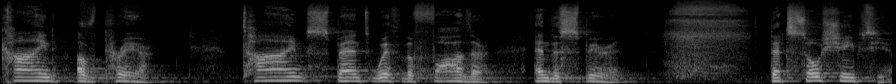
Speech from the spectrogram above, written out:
kind of prayer. Time spent with the Father and the Spirit that so shapes you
